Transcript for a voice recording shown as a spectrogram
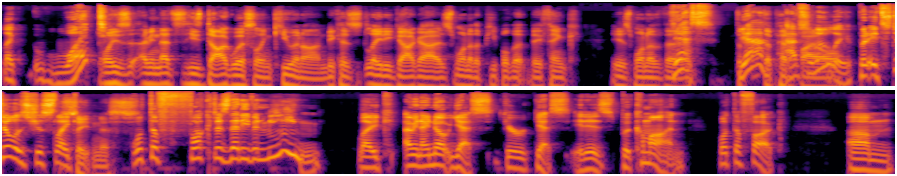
Like, what? Well, he's I mean that's he's dog whistling QAnon because Lady Gaga is one of the people that they think is one of the yes. the- yeah, the pedophile absolutely. But it still is just like, Satanists. what the fuck does that even mean? Like, I mean, I know, yes, you're, yes, it is, but come on. What the fuck? Um,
